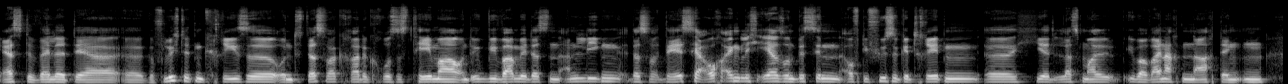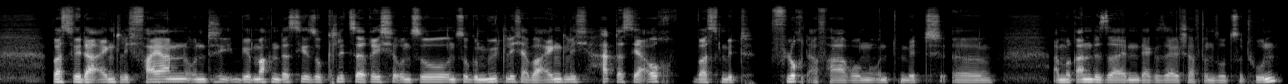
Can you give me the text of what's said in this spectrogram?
erste Welle der äh, Geflüchtetenkrise und das war gerade großes Thema und irgendwie war mir das ein Anliegen. Das, der ist ja auch eigentlich eher so ein bisschen auf die Füße getreten. Äh, hier, lass mal über Weihnachten nachdenken was wir da eigentlich feiern und wir machen das hier so glitzerig und so und so gemütlich, aber eigentlich hat das ja auch was mit Fluchterfahrung und mit äh, am Rande sein der Gesellschaft und so zu tun.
